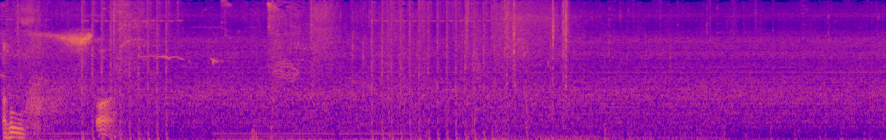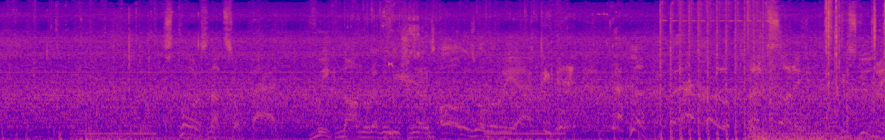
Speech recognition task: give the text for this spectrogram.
Oh, fuck. Spore's not so bad. Weak non-revolutionaries always overreacting. I'm sorry. Excuse me.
